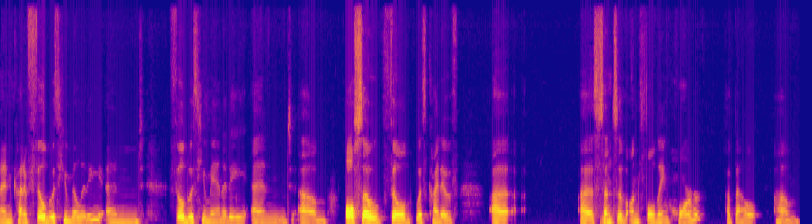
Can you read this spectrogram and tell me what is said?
and kind of filled with humility and filled with humanity and um, also filled with kind of uh, a sense of unfolding horror about um,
